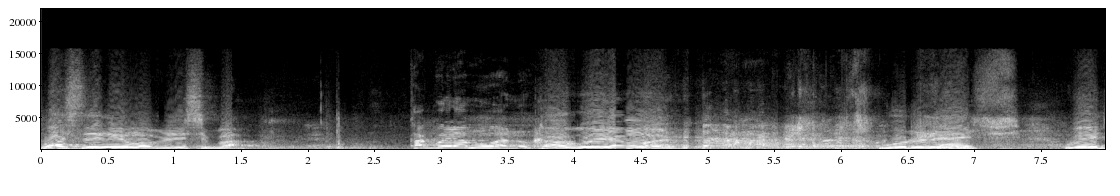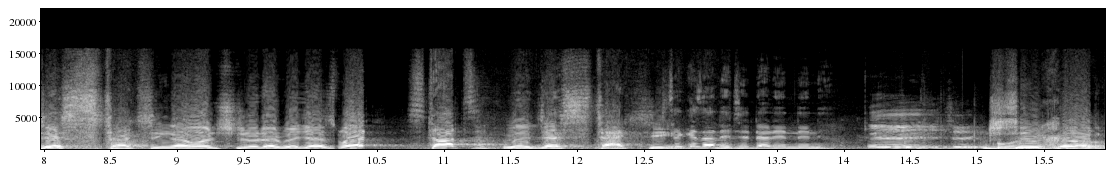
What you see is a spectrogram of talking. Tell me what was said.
what's the name of this bar? Kagweramu wano. Kagwera one. Good name. We're just starting. I want you to know that we're just what? Starting. We're just starting. Tekeza ndete eddala ennene. Shake up.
